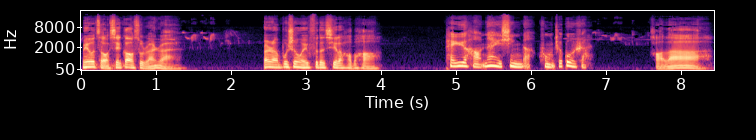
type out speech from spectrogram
没有早些告诉软软，软软不生为夫的气了，好不好？”裴玉好耐性的哄着顾软：“好啦，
